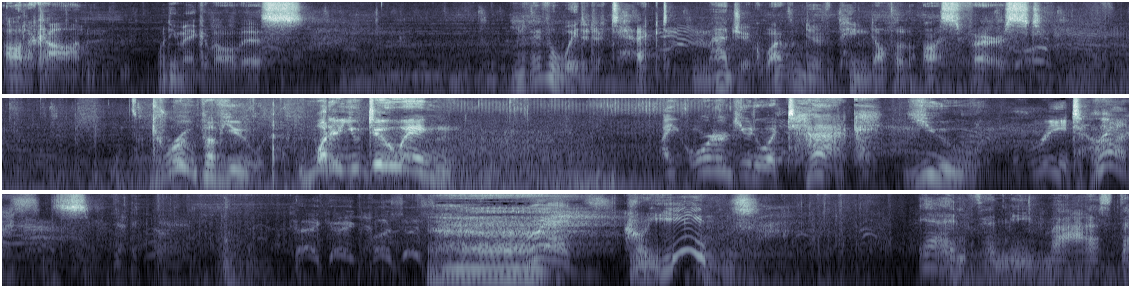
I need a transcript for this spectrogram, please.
Otacon, what do you make of all this? If they have a way to detect magic, why wouldn't it have pinged off of us first? Group of you! What are you doing? I ordered you to attack! You retards! Reds, greens. Enter me, Master.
